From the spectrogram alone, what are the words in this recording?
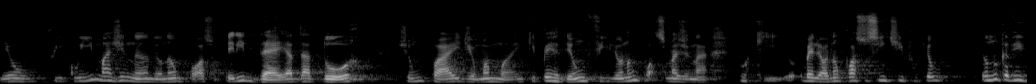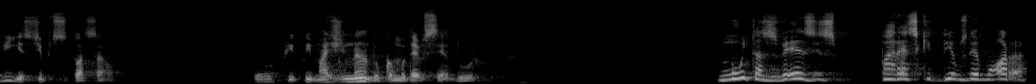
Eu fico imaginando, eu não posso ter ideia da dor de um pai, de uma mãe que perdeu um filho. Eu não posso imaginar, porque, melhor, não posso sentir, porque eu, eu nunca vivi esse tipo de situação. Eu fico imaginando como deve ser duro. Muitas vezes parece que Deus demora.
